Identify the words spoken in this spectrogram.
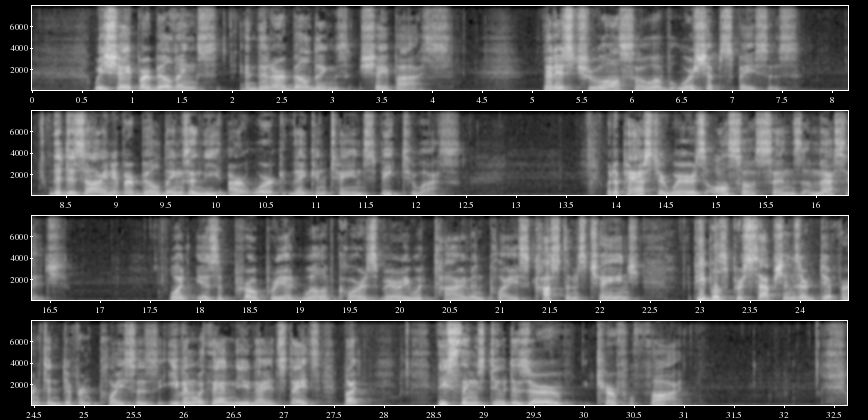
we shape our buildings, and then our buildings shape us. That is true also of worship spaces. The design of our buildings and the artwork they contain speak to us. What a pastor wears also sends a message. What is appropriate will, of course, vary with time and place. Customs change. People's perceptions are different in different places, even within the United States. But these things do deserve careful thought.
